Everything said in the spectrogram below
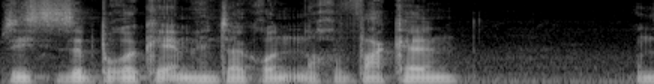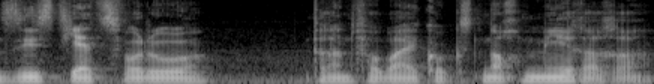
siehst diese Brücke im Hintergrund noch wackeln und siehst jetzt, wo du dran vorbeiguckst, noch mehrere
